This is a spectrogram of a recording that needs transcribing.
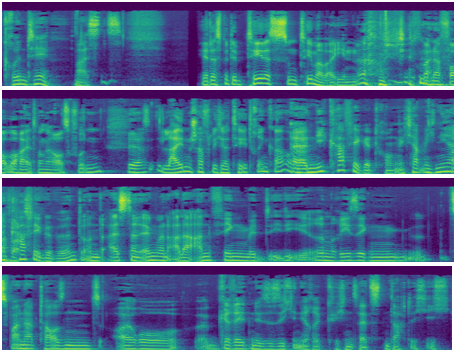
Grünen Tee, meistens. Ja, das mit dem Tee, das ist so ein Thema bei Ihnen, ne? Habe ich in meiner Vorbereitung herausgefunden. Ja. Leidenschaftlicher Teetrinker? Oder? Äh, nie Kaffee getrunken. Ich habe mich nie an Ach, Kaffee gewöhnt und als dann irgendwann alle anfingen mit ihren riesigen zweieinhalbtausend Euro äh, Geräten, die sie sich in ihre Küchen setzten, dachte ich, ich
